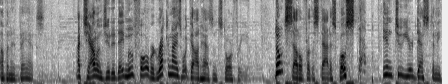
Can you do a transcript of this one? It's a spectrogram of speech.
of an advance. I challenge you today move forward, recognize what God has in store for you. Don't settle for the status quo, step into your destiny.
